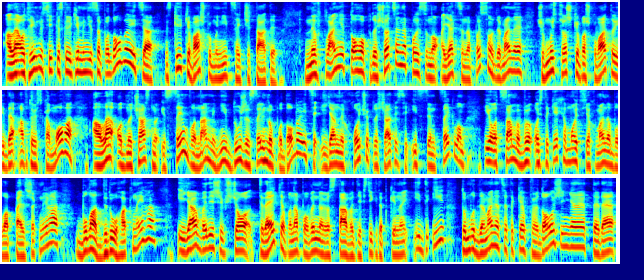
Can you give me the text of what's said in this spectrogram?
Але от рівно стільки, скільки мені це подобається, наскільки важко мені це читати. Не в плані того, про що це написано, а як це написано, для мене чомусь трошки важкувато йде авторська мова, але одночасно із цим вона мені дуже сильно подобається, і я не хочу прощатися із цим циклом. І от саме в ось таких емоціях у мене була перша книга, була друга книга, і я вирішив, що третя вона повинна розставити всі крапки на і і. Тому для мене це таке продовження тере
